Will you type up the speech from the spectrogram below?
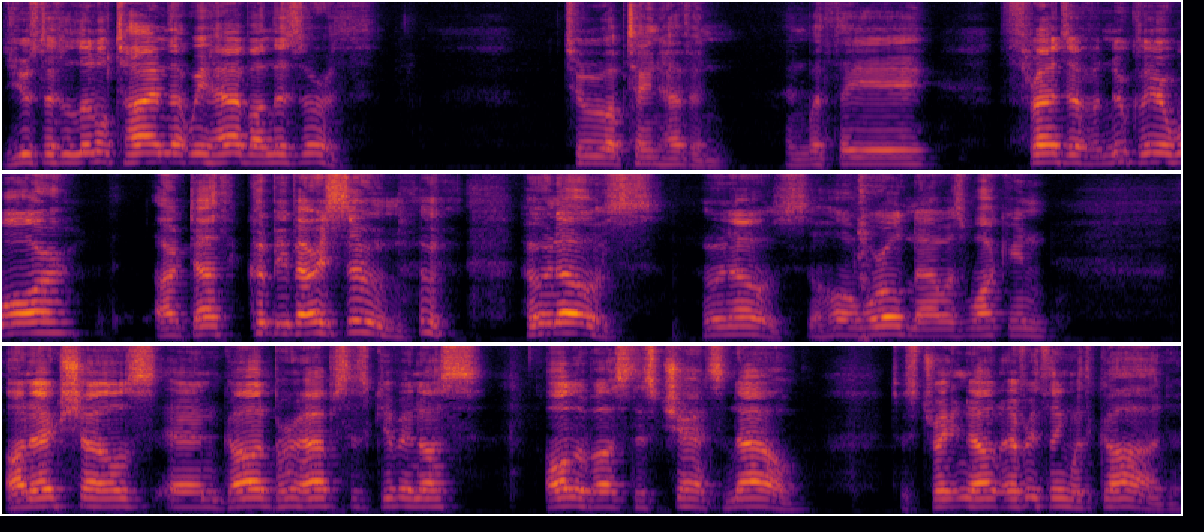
Use the little time that we have on this earth to obtain heaven. And with the threat of a nuclear war, our death could be very soon. Who knows? Who knows? The whole world now is walking on eggshells, and God perhaps has given us, all of us, this chance now to straighten out everything with God,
